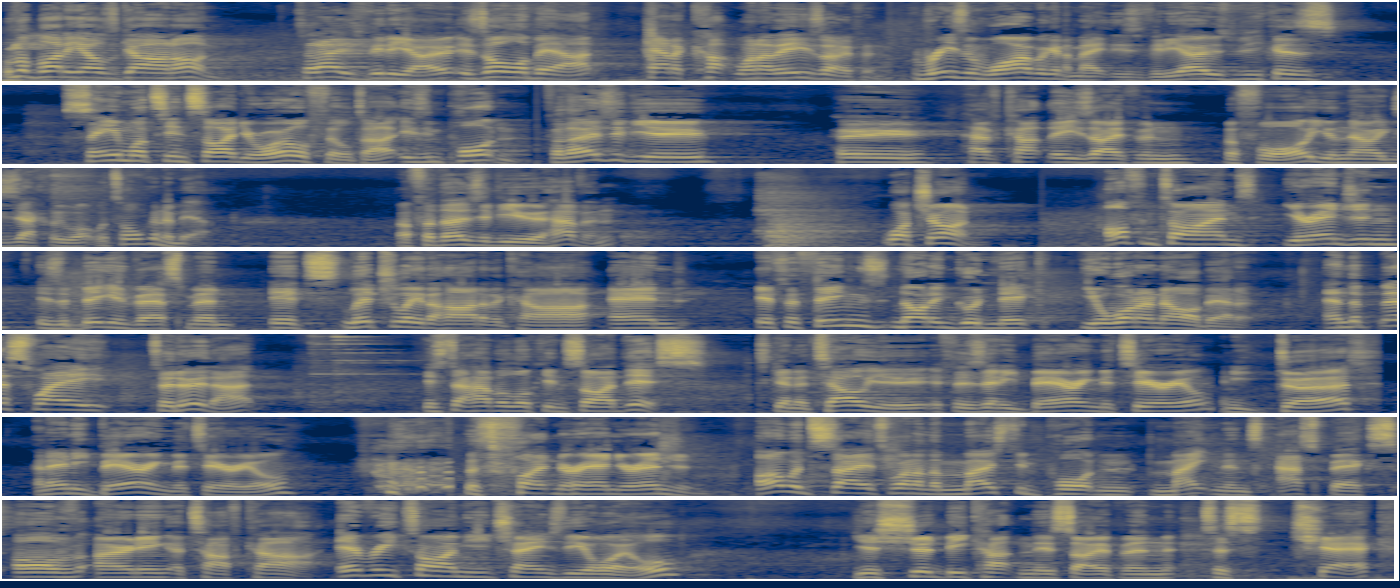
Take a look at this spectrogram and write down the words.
What the bloody hell's going on? Today's video is all about how to cut one of these open. The reason why we're gonna make this video is because seeing what's inside your oil filter is important. For those of you who have cut these open before, you'll know exactly what we're talking about. But for those of you who haven't, watch on. Oftentimes, your engine is a big investment. It's literally the heart of the car, and if the thing's not in good nick, you'll wanna know about it. And the best way to do that is to have a look inside this. It's gonna tell you if there's any bearing material, any dirt, and any bearing material that's floating around your engine. I would say it's one of the most important maintenance aspects of owning a tough car. Every time you change the oil, you should be cutting this open to check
